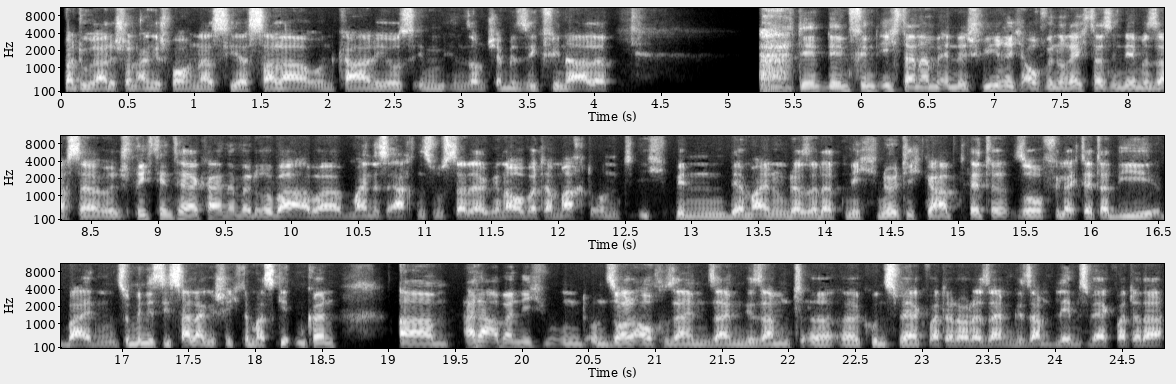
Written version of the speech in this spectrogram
was du gerade schon angesprochen hast, hier Salah und Karius im, in so einem Champions League-Finale den, den finde ich dann am Ende schwierig, auch wenn du recht hast, indem du sagst, da spricht hinterher keiner mehr drüber, aber meines Erachtens wusste er genau, was er macht und ich bin der Meinung, dass er das nicht nötig gehabt hätte. So, vielleicht hätte er die beiden, zumindest die Salah-Geschichte mal skippen können. Ähm, hat er aber nicht und, und soll auch seinem, seinem Gesamtkunstwerk, äh, was er da, oder seinem Gesamtlebenswerk, was er da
